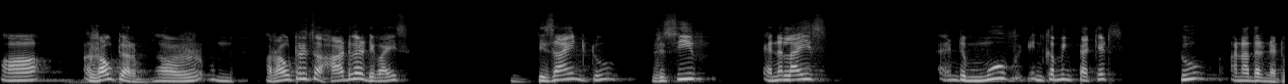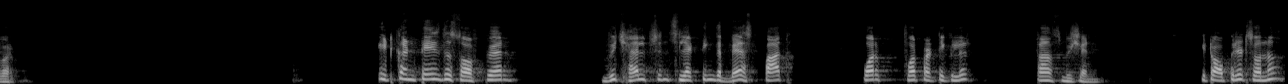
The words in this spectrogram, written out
Uh, router. Uh, a router is a hardware device designed to receive analyze and move incoming packets to another network. It contains the software which helps in selecting the best path for, for particular transmission. It operates on a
